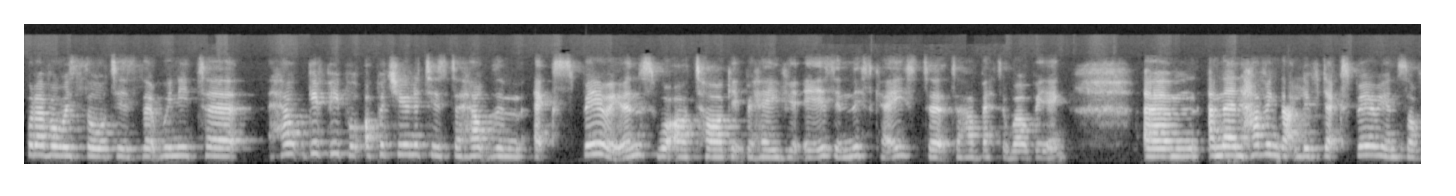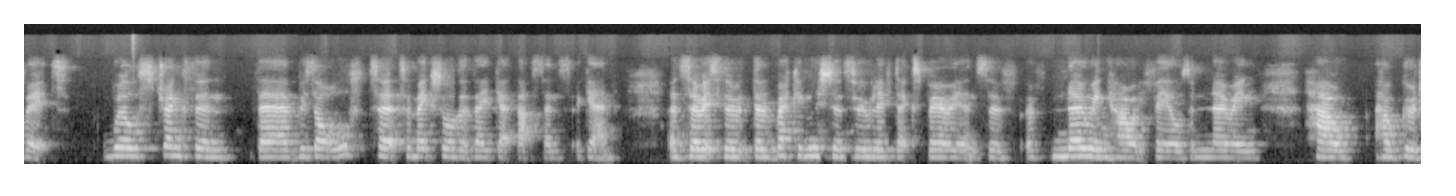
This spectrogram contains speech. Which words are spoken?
what I've always thought is that we need to help give people opportunities to help them experience what our target behavior is in this case to, to have better well-being um, and then having that lived experience of it will strengthen their resolve to, to make sure that they get that sense again. And so it's the the recognition through lived experience of of knowing how it feels and knowing how how good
